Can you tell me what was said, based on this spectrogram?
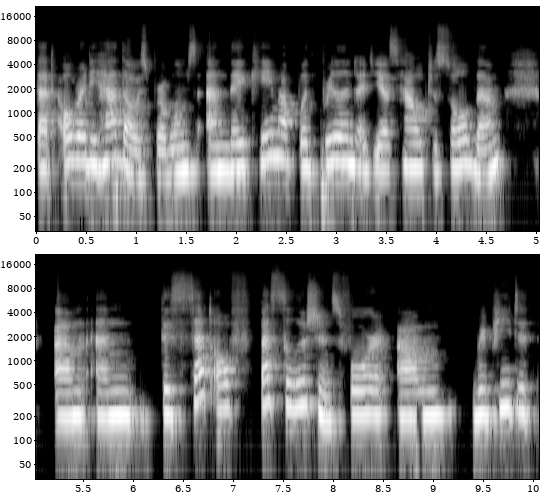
that already had those problems, and they came up with brilliant ideas how to solve them. Um, and this set of best solutions for um, repeated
